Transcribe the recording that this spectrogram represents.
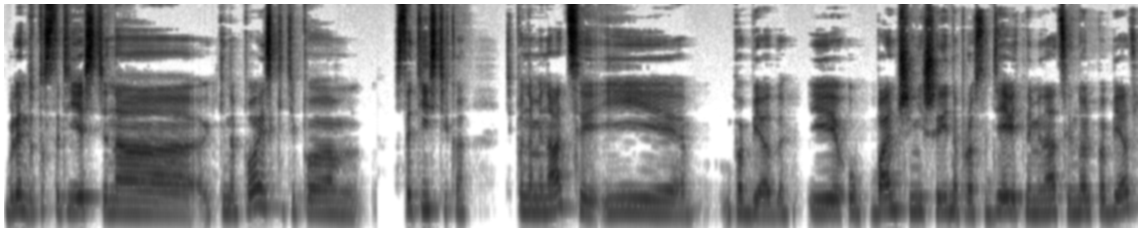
Блин, тут, кстати, есть на кинопоиске, типа, статистика, типа, номинаций и победы. И у Банши Ниширина просто 9 номинаций, 0 побед.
